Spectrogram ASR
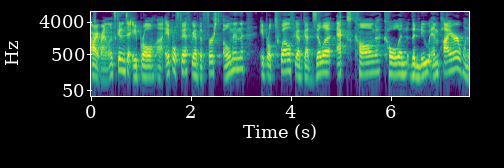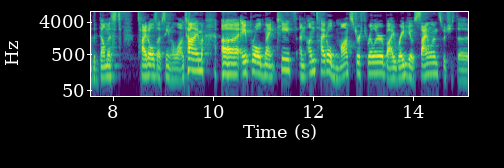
All right, Ryan, let's get into April. Uh, April 5th, we have the first Omen. April 12th, we have Godzilla X Kong, colon, The New Empire, one of the dumbest titles I've seen in a long time. Uh, April 19th, an untitled monster thriller by Radio Silence, which is the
